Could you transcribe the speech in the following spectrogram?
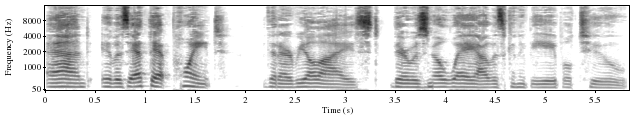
And it was at that point that I realized there was no way I was going to be able to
